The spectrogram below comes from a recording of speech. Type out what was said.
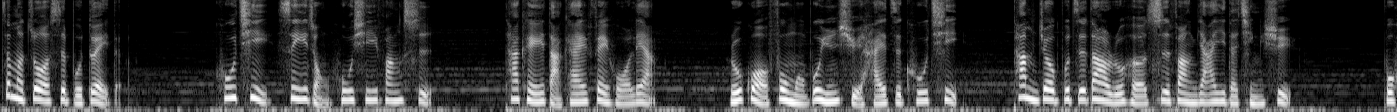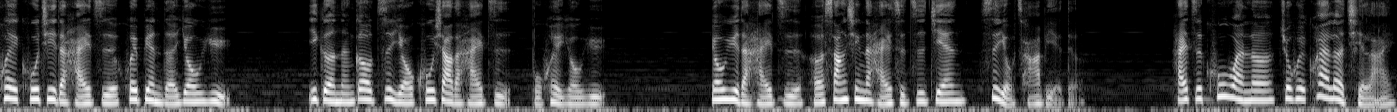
这么做是不对的。哭泣是一种呼吸方式，它可以打开肺活量。如果父母不允许孩子哭泣，他们就不知道如何释放压抑的情绪。不会哭泣的孩子会变得忧郁。一个能够自由哭笑的孩子不会忧郁。忧郁的孩子和伤心的孩子之间是有差别的。孩子哭完了就会快乐起来，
